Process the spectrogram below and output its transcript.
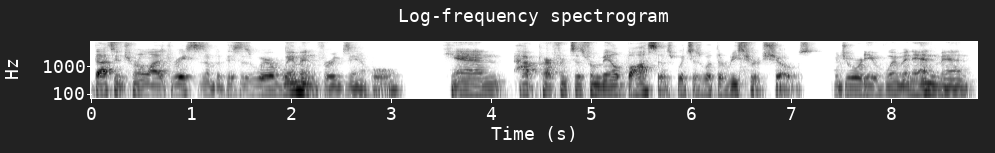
that's internalized racism. But this is where women, for example, can have preferences for male bosses, which is what the research shows. Majority of women and men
